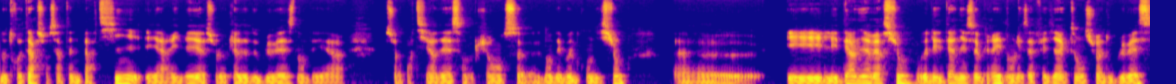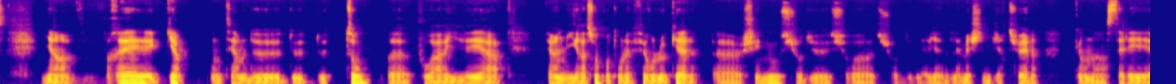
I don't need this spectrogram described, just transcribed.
notre retard sur certaines parties et arriver sur le cloud AWS dans des sur la partie RDS en l'occurrence dans des bonnes conditions. et les dernières versions, les derniers upgrades, on les a fait directement sur AWS. Il y a un vrai gain en termes de, temps euh, pour arriver à faire une migration quand on l'a fait en local euh, chez nous sur, du, sur, euh, sur de, la, machine virtuelle. Quand on a installé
